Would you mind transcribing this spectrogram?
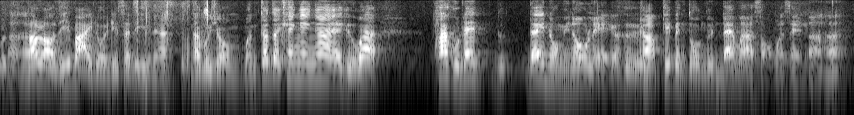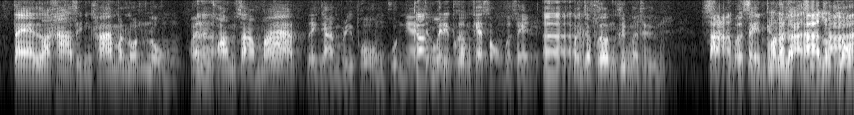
คุณอ่าฮะถ้าเราอธิบายโดยทฤษฎีนะท่านผู้ชมมันก็จะแค่ง่าย ๆ ก็คือว่า ถ้าคุณได้ได้ nominal rate ก็คือครับที่เป็นตัวเงินได้มา2%อ่าฮะแต่ราคาสินค้ามันลดลง เพราะฉะนั้นอ่าความสามารถในการบริโภคของคุณเนี่ยครับจะไม่ได้เพิ่มแค่2%อ่ามัมันจะเพิ่มขึ้นมาถึง3% 3%ก็คือราคาลดลง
